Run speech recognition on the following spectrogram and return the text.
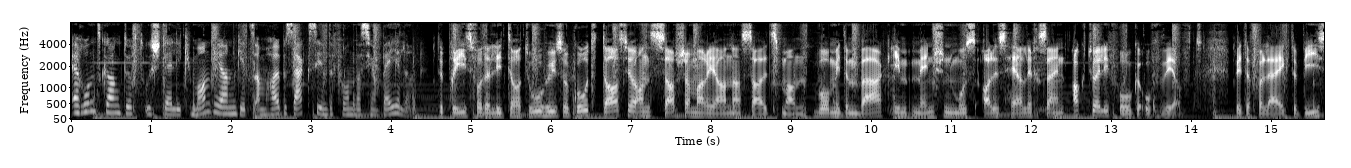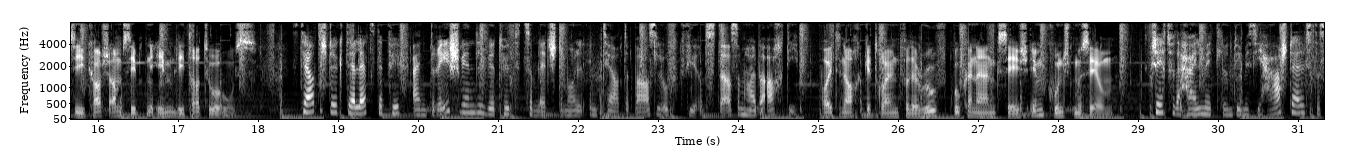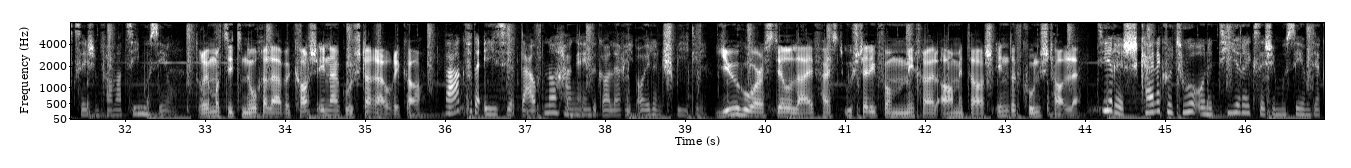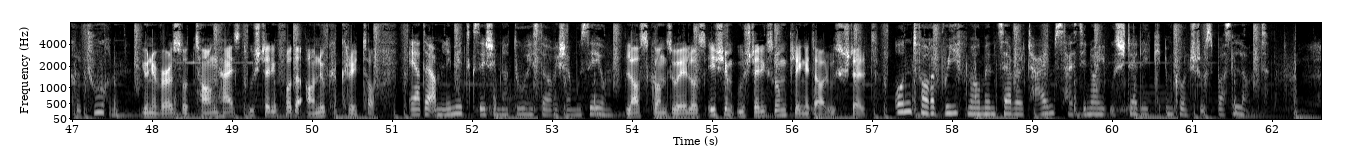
Ein Rundgang durch die Ausstellung Mondrian gibt es am halben sechs in der Fondation Baylor. Der Preis der Literaturhäuser geht das Jahr an Sascha Mariana Salzmann, wo mit dem Werk im Menschen muss alles herrlich sein aktuelle Fragen aufwirft. Bei der Verleihung dabei sein kannst du am 7. im Literaturhaus. Das Theaterstück Der letzte Pfiff, ein Drehschwindel, wird heute zum letzten Mal im Theater Basel aufgeführt. Das um halb acht. Heute Nacht geträumt von der Ruth Buchanan siehst im Kunstmuseum. Die Geschichte der Heilmittel und wie man sie herstellt, das siehst du im Pharmaziemuseum. Die Römerzeit nachleben kannst in Augusta Raurica. Werk von der Asia Daubner hängen in der Galerie Eulenspiegel. You Who Are Still Alive heisst die Ausstellung von Michael Armitage in der Kunsthalle. Tierisch, keine Kultur ohne Tiere, siehst im Museum der Kulturen. Universal Tongue heisst die Ausstellung von der Anouk Krytov. Erde am Limit siehst im Naturhistorischen Museum. Las Consuelos ist im Ausstellungsraum Klingenthal ausgestellt. Und For a Brief Moment Several Times heißt die neue Ausstellung im Kunsthaus Basel-Land.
